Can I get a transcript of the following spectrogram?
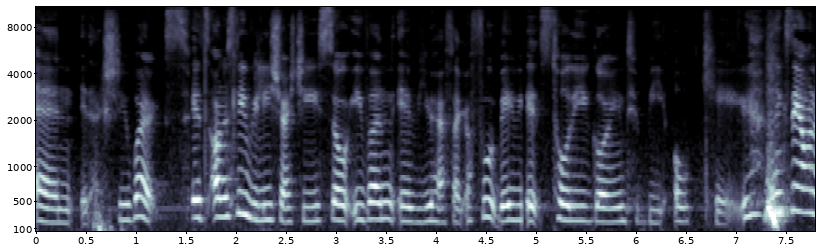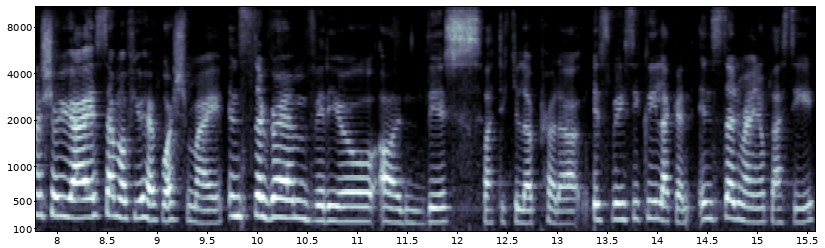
and it actually works. It's honestly really stretchy so even if you have like a foot baby it's totally going to be okay. Next thing I want to show you guys, some of you have watched my Instagram video on this particular product. It's basically like an instant rhinoplasty.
